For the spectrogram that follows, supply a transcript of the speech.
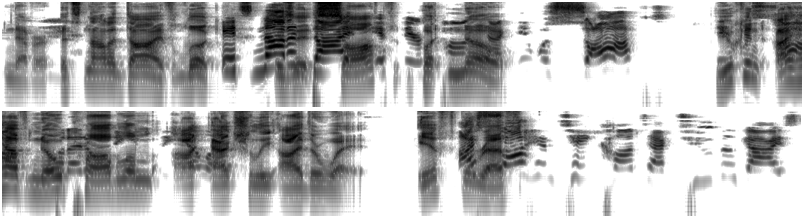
never. It's not a dive. Look, It's not a it dive soft? if there's But contact. no. It was soft. It you was can. I have no I problem yellow. actually either way. If the I ref, saw him take contact to the guy's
